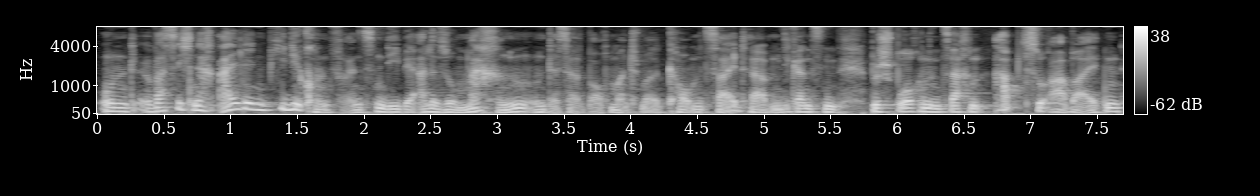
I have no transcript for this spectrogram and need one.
Und was ich nach all den Videokonferenzen, die wir alle so machen und deshalb auch manchmal kaum Zeit haben, die ganzen besprochenen Sachen abzuarbeiten,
